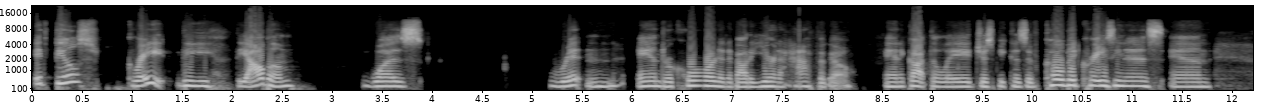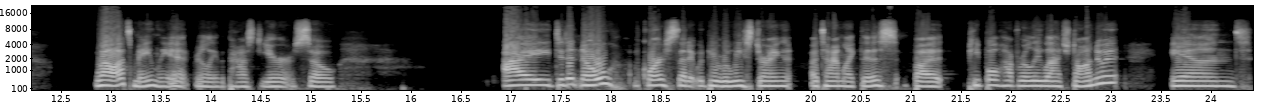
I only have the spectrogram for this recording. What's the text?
It feels great. the The album was written and recorded about a year and a half ago and it got delayed just because of COVID craziness. And well, that's mainly it, really, the past year. So I didn't know, of course, that it would be released during a time like this, but people have really latched onto it. And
